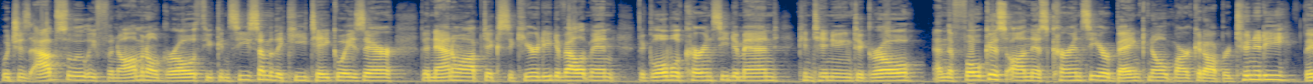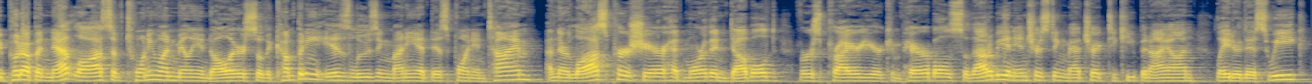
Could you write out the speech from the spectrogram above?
which is absolutely phenomenal growth. You can see some of the key takeaways there the nano optic security development, the global currency demand continuing to grow and the focus on this currency or banknote market opportunity. They put up a net loss of $21 million, so the company is losing money at this point in time, and their loss per share had more than doubled versus prior year comparables, so that'll be an interesting metric to keep an eye on later this week.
